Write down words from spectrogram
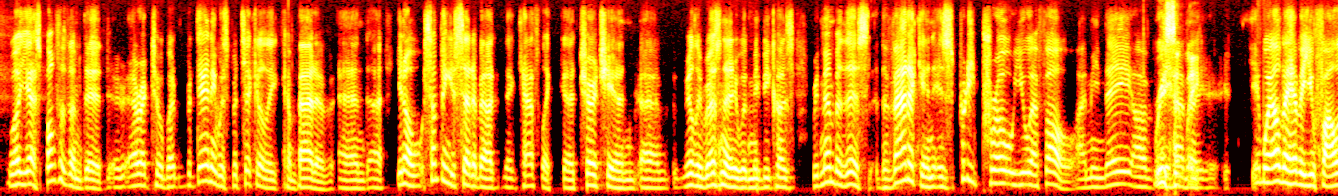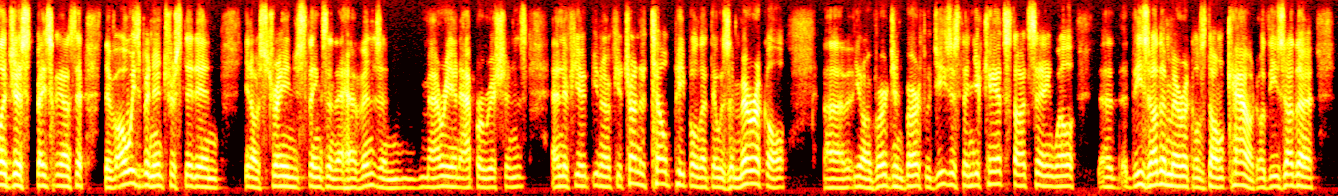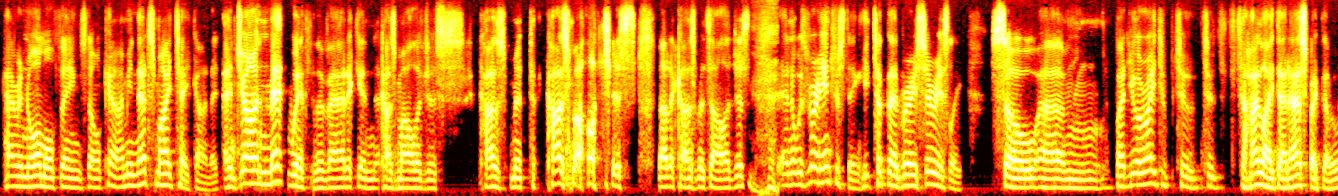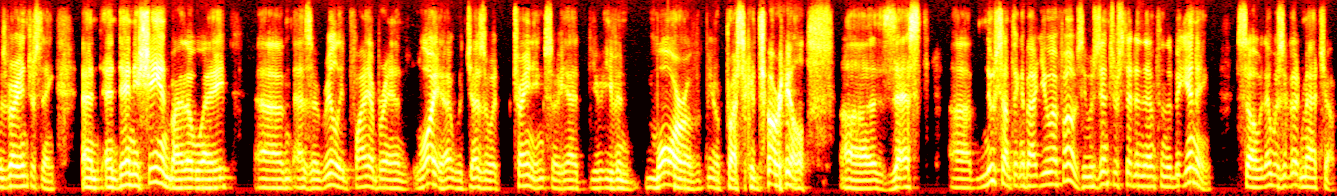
Well, yes, both of them did. Eric too, but but Danny was particularly combative, and uh, you know something you said about the Catholic uh, Church here and uh, really resonated with me because remember this: the Vatican is pretty pro UFO. I mean, they are recently. They have a, well, they have a ufologist basically on set. They've always been interested in, you know, strange things in the heavens and Marian apparitions. And if you, you know, if you're trying to tell people that there was a miracle uh, you know, a virgin birth with Jesus, then you can't start saying, well, uh, these other miracles don't count or these other paranormal things don't count. I mean, that's my take on it. And John met with the Vatican cosmologists, cosmet, cosmologists, not a cosmetologist, and it was very interesting. He took that very seriously. So, um, but you're right to, to, to to highlight that aspect of it. It was very interesting. And and Danny Sheehan, by the way, um, as a really firebrand lawyer with Jesuit training, so he had even more of you know prosecutorial uh, zest. Uh, knew something about UFOs. He was interested in them from the beginning. So that was a good matchup.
